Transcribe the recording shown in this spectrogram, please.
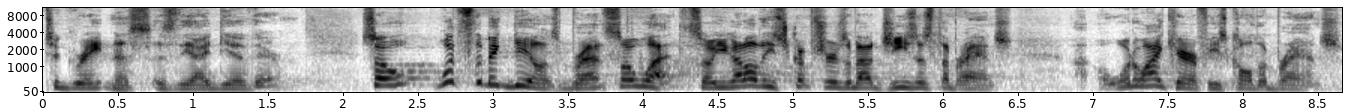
to greatness, is the idea there. So, what's the big deal, Brett? So what? So, you got all these scriptures about Jesus the branch. What do I care if he's called a branch?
